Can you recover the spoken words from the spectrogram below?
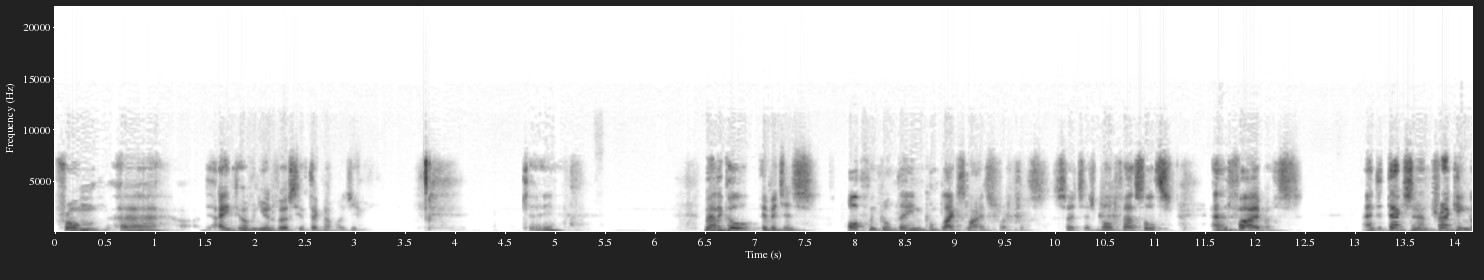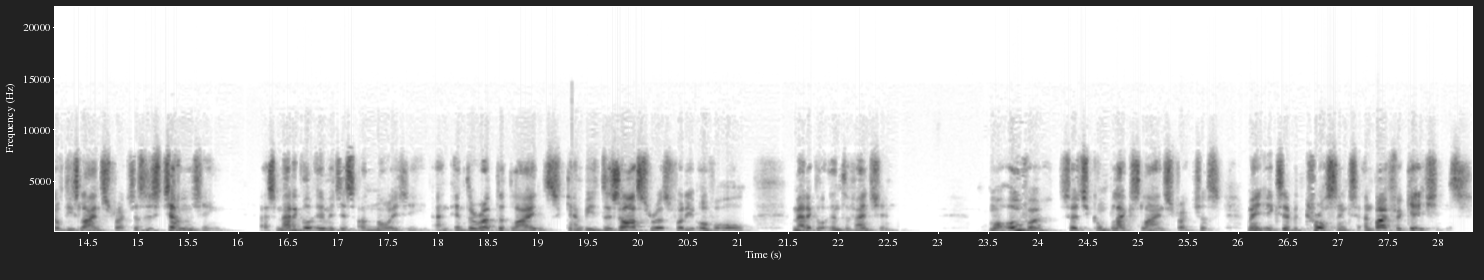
from the Eindhoven University of Technology. Okay. Medical images often contain complex line structures, such as blood vessels and fibers. And detection and tracking of these line structures is challenging, as medical images are noisy and interrupted lines can be disastrous for the overall medical intervention. Moreover, such complex line structures may exhibit crossings and bifurcations,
